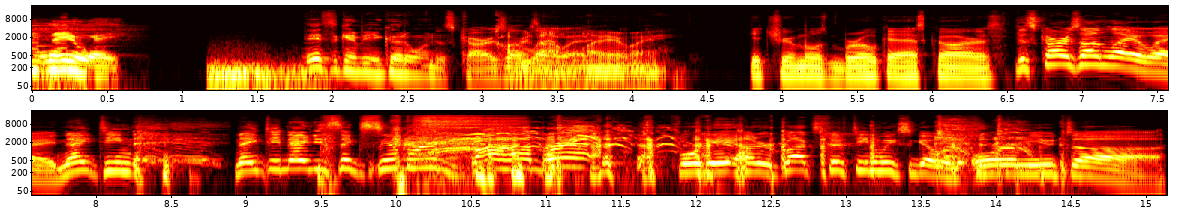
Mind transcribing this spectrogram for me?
layaway. This is gonna be a good one. This car is Cars on on layaway. layaway. Get your most broke ass cars. This car's on layaway. 19, 1996 Subaru Baja Brat. 4800 bucks 15 weeks ago in Orem, Utah.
